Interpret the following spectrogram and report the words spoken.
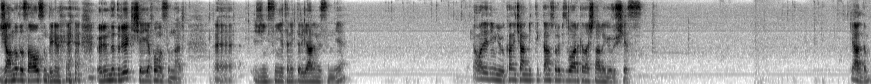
Janda da sağ olsun benim önümde duruyor ki şey yapamasınlar. Ee, Jinx'in yetenekleri gelmesin diye. Ama dediğim gibi kan içen bittikten sonra biz bu arkadaşlarla görüşeceğiz. Geldim.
